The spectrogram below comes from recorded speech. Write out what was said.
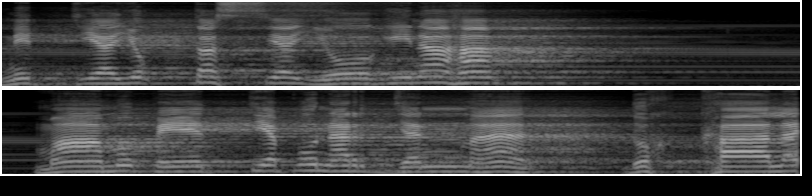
नित्ययुक्तस्य योगिनः। मामुपेत्य पुनर्जन्म। दुःखालयमशाश्वतम्।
